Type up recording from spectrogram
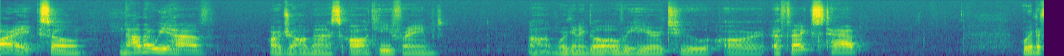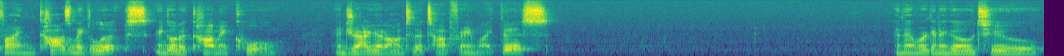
All right, so now that we have our draw mask all keyframed, um, we're gonna go over here to our effects tab. We're gonna find comic looks and go to comic cool and drag that onto the top frame like this. And then we're gonna go to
